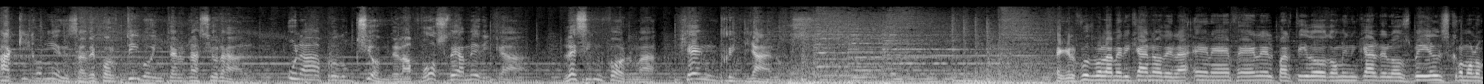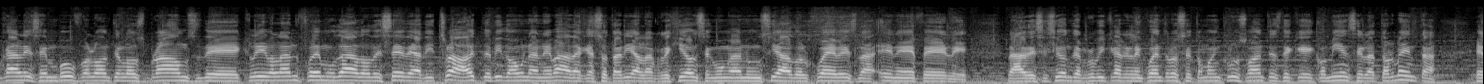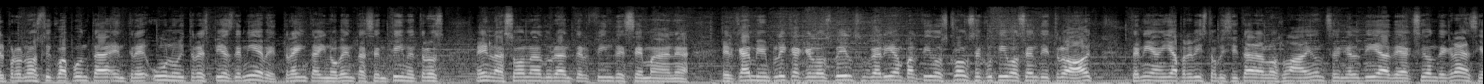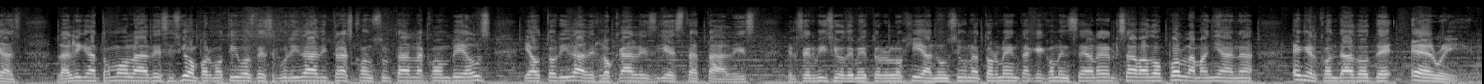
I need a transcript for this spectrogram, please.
Aquí comienza Deportivo Internacional, una producción de La Voz de América. Les informa Henry Llanos. En el fútbol americano de la NFL, el partido dominical de los Bills como locales en Buffalo ante los Browns de Cleveland fue mudado de sede a Detroit debido a una nevada que azotaría la región, según ha anunciado el jueves la NFL. La decisión de reubicar el encuentro se tomó incluso antes de que comience la tormenta. El pronóstico apunta entre 1 y 3 pies de nieve, 30 y 90 centímetros en la zona durante el fin de semana. El cambio implica que los Bills jugarían partidos consecutivos en Detroit. Tenían ya previsto visitar a los Lions en el Día de Acción de Gracias. La liga tomó la decisión por motivos de seguridad y tras consultarla con Bills y autoridades locales y estatales. El Servicio de Meteorología anunció una tormenta que comenzará el sábado por la mañana en el condado de Erie.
